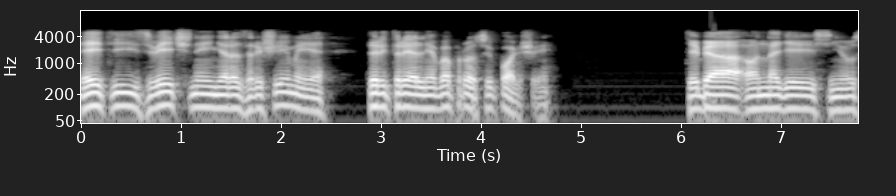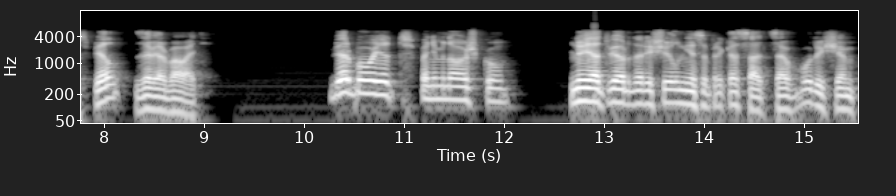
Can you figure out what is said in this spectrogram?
Эти извечные неразрешимые территориальные вопросы Польши. Тебя он, надеюсь, не успел завербовать? Вербует понемножку, но я твердо решил не соприкасаться в будущем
